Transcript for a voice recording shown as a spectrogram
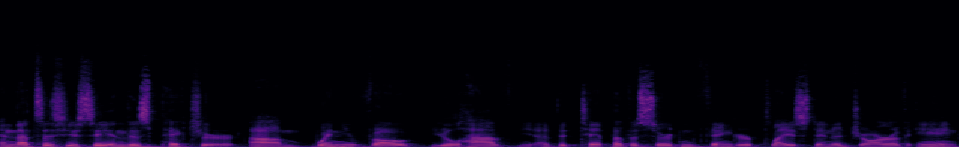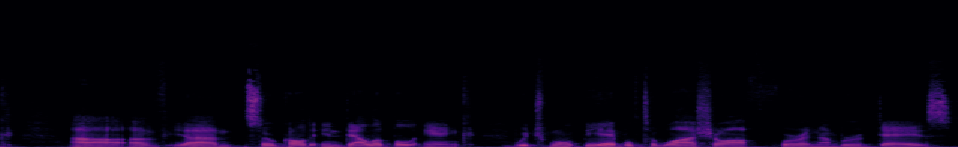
And that's as you see in this picture. Um, when you vote, you'll have the tip of a certain finger placed in a jar of ink, uh, of um, so-called indelible ink, which won't be able to wash off for a number of days.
